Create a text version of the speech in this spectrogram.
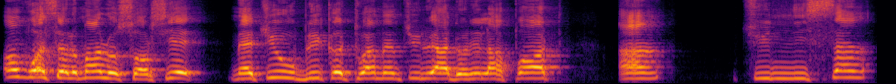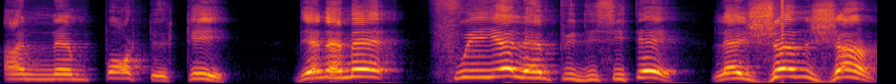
On voit seulement le sorcier, mais tu oublies que toi-même, tu lui as donné la porte en t'unissant à n'importe qui. Bien-aimé, fuyez l'impudicité. Les jeunes gens,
